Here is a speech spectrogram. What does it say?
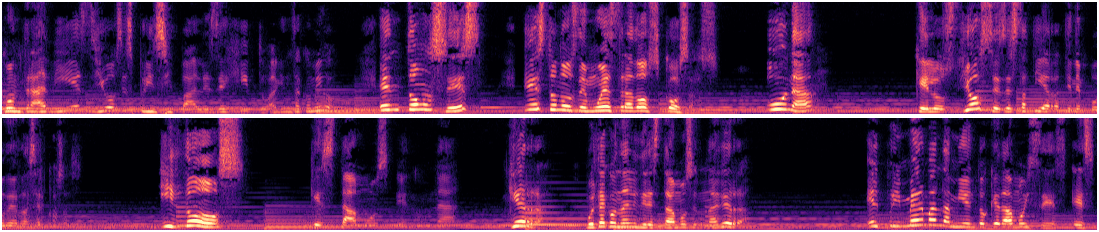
contra 10 dioses principales de Egipto. ¿Alguien está conmigo? Entonces, esto nos demuestra dos cosas. Una, que los dioses de esta tierra tienen poder de hacer cosas. Y dos, que estamos en una guerra. Vuelta con él y estamos en una guerra. El primer mandamiento que da Moisés es,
